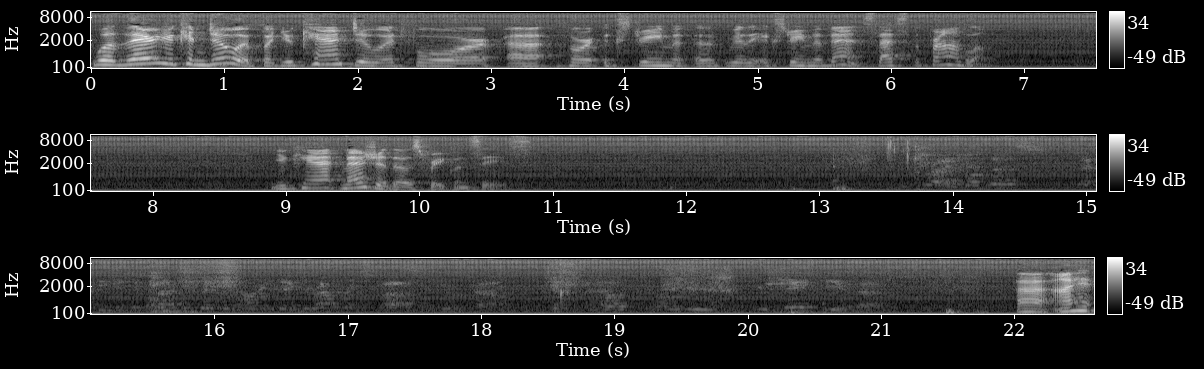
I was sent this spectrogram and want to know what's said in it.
Well, there you can do it, but you can't do it for uh, for extreme, uh, really extreme events. That's the problem. You can't measure those frequencies. Uh, I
